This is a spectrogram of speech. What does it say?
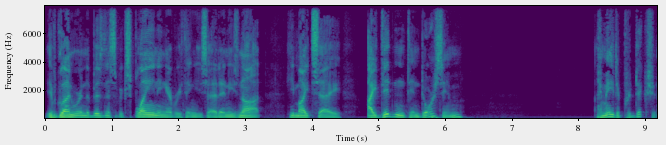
if Glenn were in the business of explaining everything he said, and he's not, he might say, "I didn't endorse him. I made a prediction."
